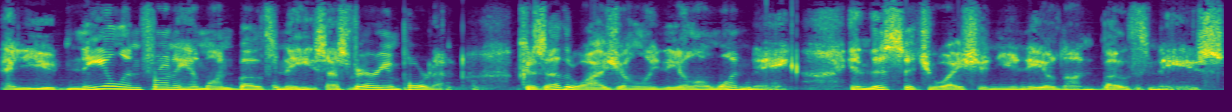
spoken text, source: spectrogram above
and you kneel in front of him on both knees. That's very important because otherwise you only kneel on one knee. In this situation, you kneeled on both knees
